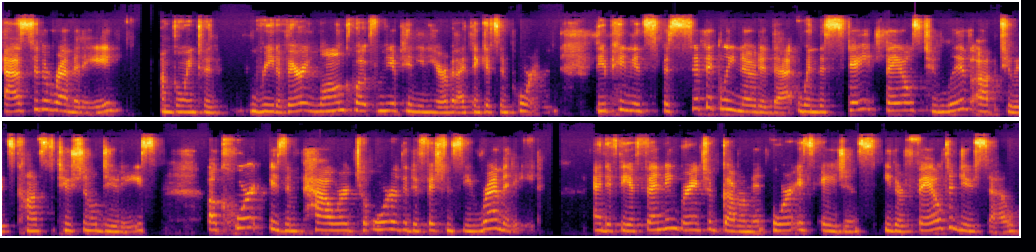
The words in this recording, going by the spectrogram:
as to the remedy, I'm going to read a very long quote from the opinion here, but I think it's important. The opinion specifically noted that when the state fails to live up to its constitutional duties, a court is empowered to order the deficiency remedied. And if the offending branch of government or its agents either fail to do so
